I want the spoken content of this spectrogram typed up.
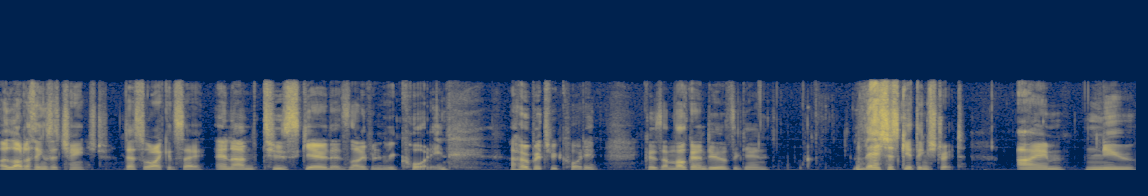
A lot of things have changed. That's all I can say. And I'm too scared that it's not even recording. I hope it's recording because I'm not going to do this again. Let's just get things straight. I'm new.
